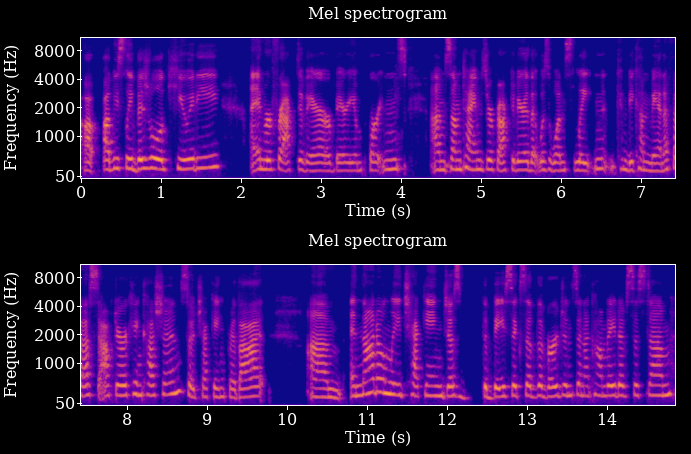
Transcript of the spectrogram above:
obviously visual acuity and refractive error are very important. Um, sometimes refractive error that was once latent can become manifest after a concussion, so checking for that. Um, and not only checking just the basics of the Vergence and accommodative system,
